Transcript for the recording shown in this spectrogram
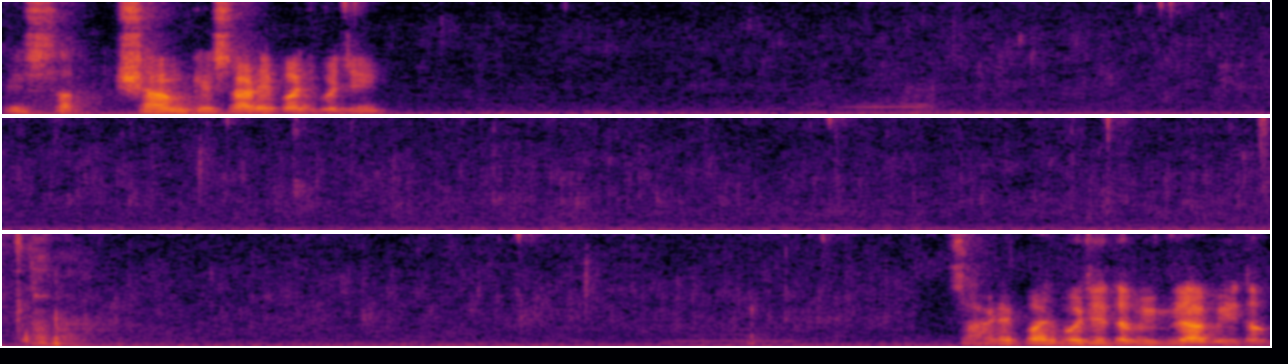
ये सा- शाम के साढ़े पाँच बजे। साढ़े पाँच बजे तभी भी अभी तक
